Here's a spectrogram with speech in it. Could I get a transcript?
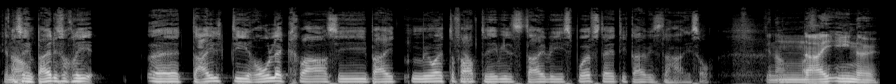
Genau. Also haben beide so ein bisschen äh, teilte Rolle quasi, beide Mutter, Vater jeweils teilweise berufstätig, teilweise daheim so. genau. Nein, ich nicht.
